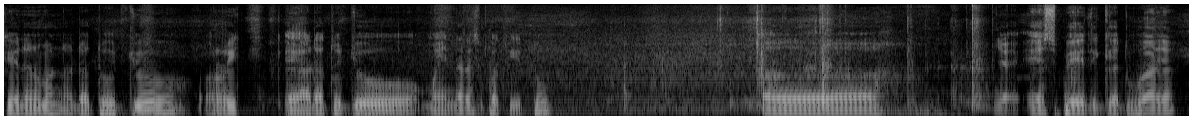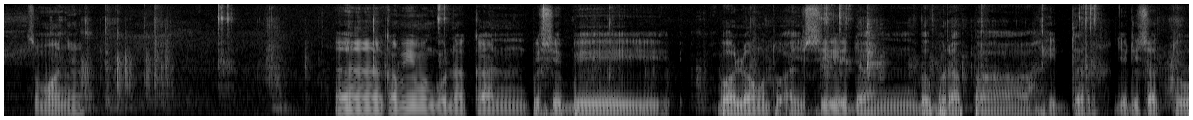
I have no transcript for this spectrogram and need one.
Oke, teman-teman, ada tujuh rig, eh ada tujuh miner seperti itu. Uh, ya SP32 ya semuanya. Uh, kami menggunakan PCB bolong untuk IC dan beberapa header. Jadi satu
